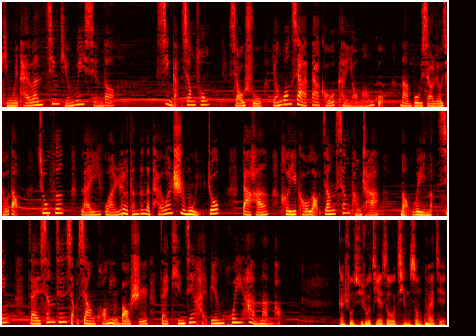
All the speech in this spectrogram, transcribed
品味台湾清甜微咸的性感香葱；小暑，阳光下大口啃咬芒果，漫步小琉球岛；秋分，来一碗热腾腾的台湾式木鱼粥；大寒，喝一口老姜香糖茶，暖胃暖心；在乡间小巷狂饮暴食，在田间海边挥汗慢跑。该书叙述节奏轻松快捷，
